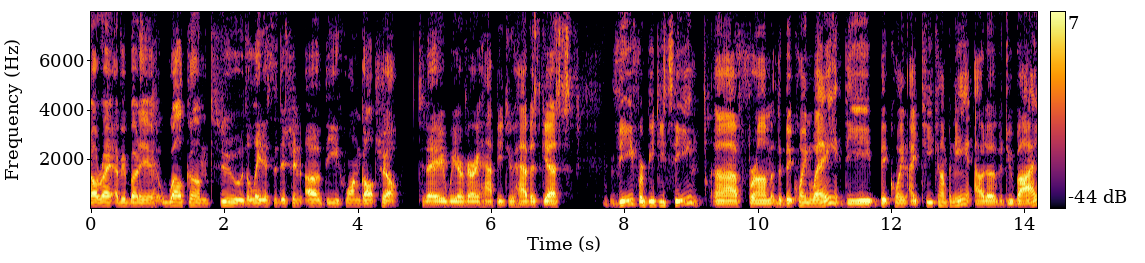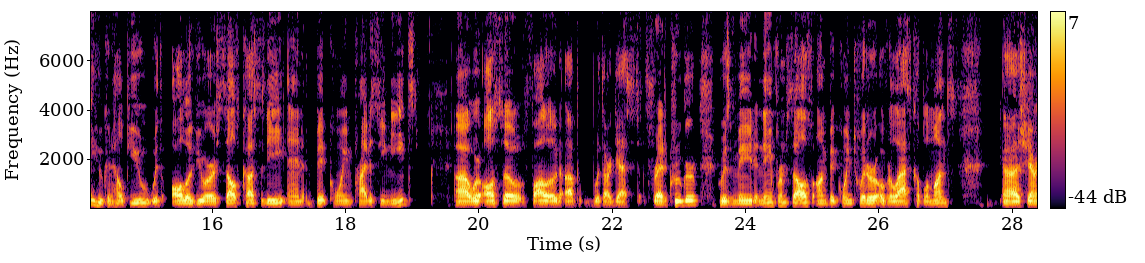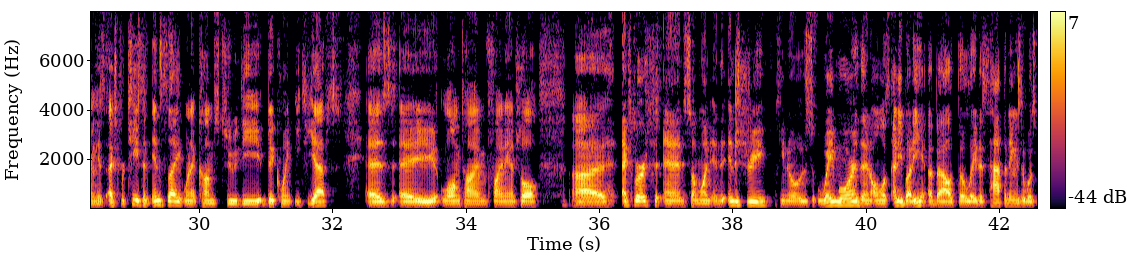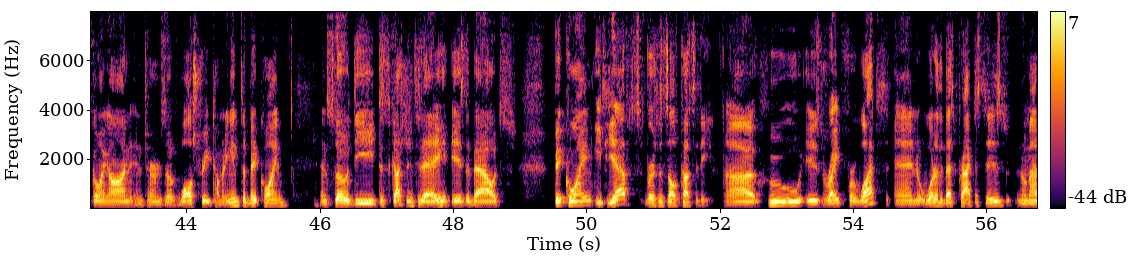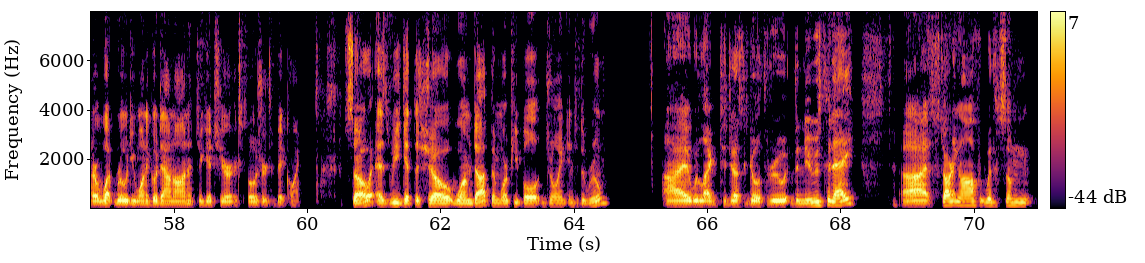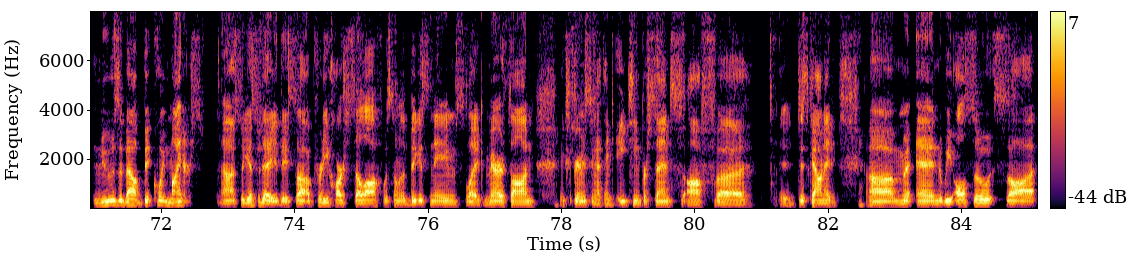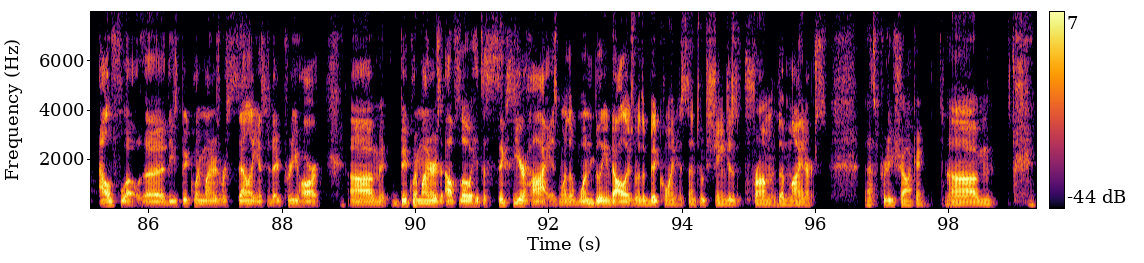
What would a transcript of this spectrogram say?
All right, everybody. Welcome to the latest edition of the Juan Galt Show. Today, we are very happy to have as guests V for BTC uh, from the Bitcoin Way, the Bitcoin IT company out of Dubai, who can help you with all of your self custody and Bitcoin privacy needs. Uh, we're also followed up with our guest, Fred Krueger, who has made a name for himself on Bitcoin Twitter over the last couple of months uh, sharing his expertise and insight when it comes to the Bitcoin ETFs. As a longtime financial uh, expert and someone in the industry, he knows way more than almost anybody about the latest happenings and what's going on in terms of Wall Street coming into Bitcoin. And so the discussion today is about Bitcoin ETFs versus self custody. Uh, who is right for what, and what are the best practices, no matter what road you want to go down on to get your exposure to Bitcoin? So, as we get the show warmed up and more people join into the room, I would like to just go through the news today. Uh, starting off with some news about Bitcoin miners. Uh, so yesterday they saw a pretty harsh sell-off with some of the biggest names like Marathon experiencing, I think, 18% off uh, discounted. Um, and we also saw outflow. Uh, these Bitcoin miners were selling yesterday pretty hard. Um, Bitcoin miners outflow hits a six-year high as more than $1 billion worth of Bitcoin is sent to exchanges from the miners. That's pretty shocking. Um,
